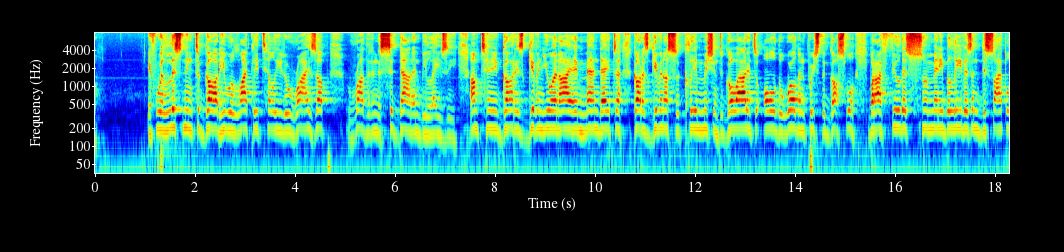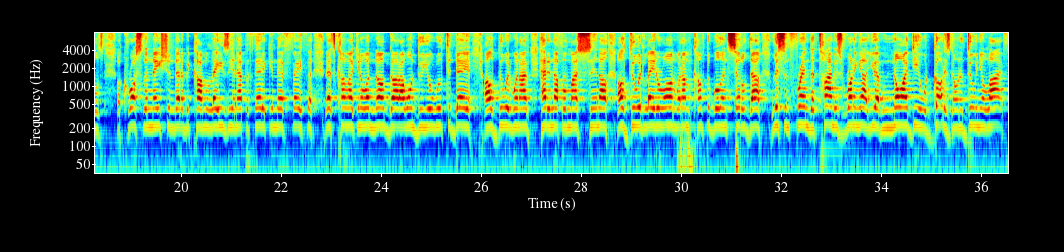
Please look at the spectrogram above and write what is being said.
If we're listening to God, He will likely tell you to rise up, rather than to sit down and be lazy. I'm telling you, God has given you and I a mandate. God has given us a clear mission to go out into all the world and preach the gospel. But I feel there's so many believers and disciples across the nation that have become lazy and apathetic in their faith. That's kind of like, you know what? No, God, I won't do your will today. I'll do it when I've had enough of my sin. I'll, I'll do it later on when I'm comfortable and settled down. Listen, friend, the time is running out. You have no idea what God is going to do in your life.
